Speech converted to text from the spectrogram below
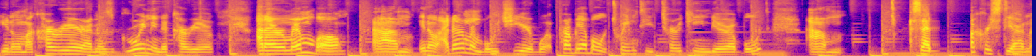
you know, my career and I was growing in the career. And I remember, um, you know, I don't remember which year, but probably about 2013 there about. Um, said Christian,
